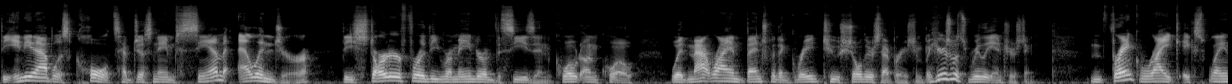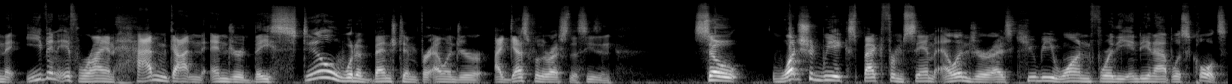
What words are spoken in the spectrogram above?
the Indianapolis Colts have just named Sam Ehlinger the starter for the remainder of the season, quote unquote, with Matt Ryan benched with a grade two shoulder separation. But here's what's really interesting. Frank Reich explained that even if Ryan hadn't gotten injured, they still would have benched him for Ehlinger, I guess, for the rest of the season. So, what should we expect from Sam Ehlinger as QB1 for the Indianapolis Colts?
